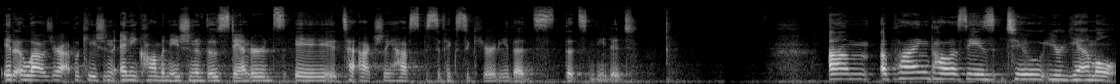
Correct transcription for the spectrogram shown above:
it allows your application any combination of those standards a, to actually have specific security that's, that's needed. Um, applying policies to your YAML,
